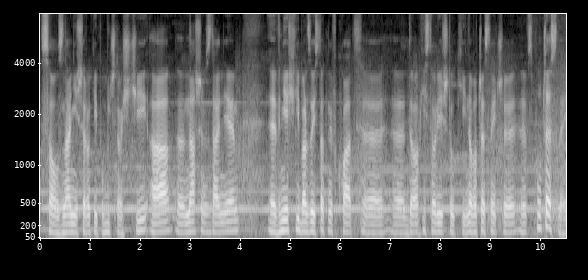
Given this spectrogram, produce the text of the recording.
są znani szerokiej publiczności, a e, naszym zdaniem e, wnieśli bardzo istotny wkład do historii sztuki nowoczesnej czy współczesnej.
